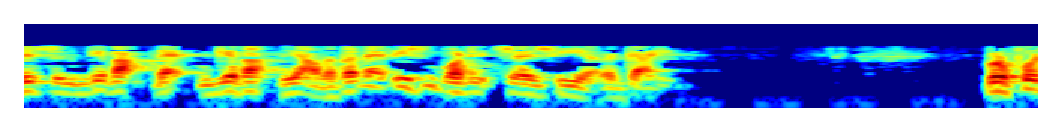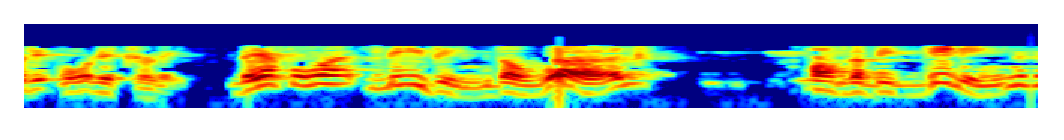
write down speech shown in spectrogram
this and give up that and give up the other. But that isn't what it says here again. We'll put it more literally. Therefore, leaving the word of the beginning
